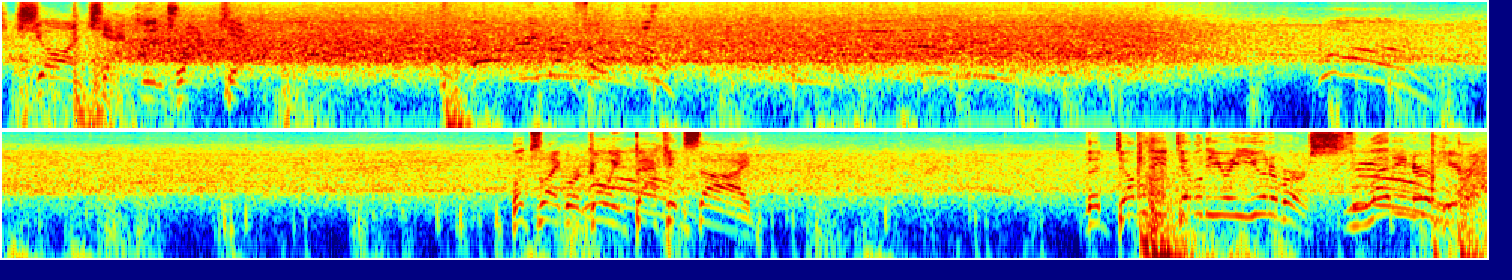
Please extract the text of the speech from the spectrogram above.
Huge jaw-jacking drop kick. Reversal. Looks like we're going back inside. The WWE Universe letting her hear it.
